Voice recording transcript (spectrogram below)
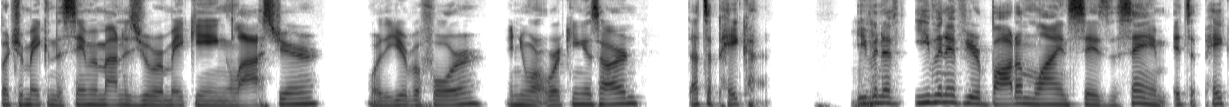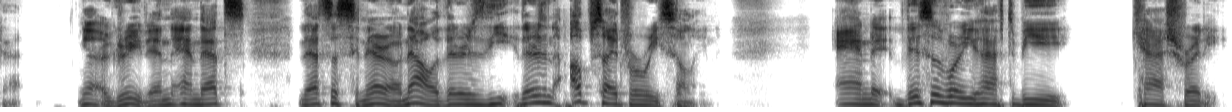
but you're making the same amount as you were making last year or the year before and you weren't working as hard, that's a pay cut. Mm-hmm. Even if even if your bottom line stays the same, it's a pay cut. Yeah, agreed. And and that's that's a scenario. Now there's the there's an upside for reselling. And this is where you have to be cash ready.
